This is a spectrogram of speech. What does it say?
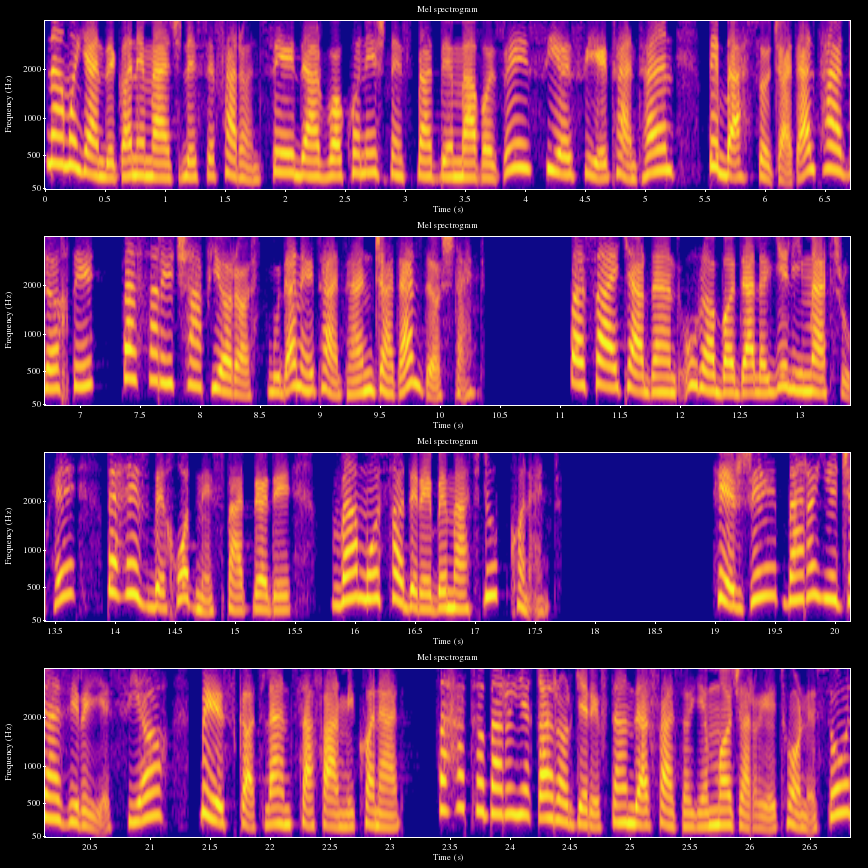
نمایندگان مجلس فرانسه در واکنش نسبت به مواضع سیاسی تنتن به بحث و جدل پرداخته و سر چپ یا راست بودن تنتن جدل داشتند. و سعی کردند او را با دلایلی مطروحه به حزب خود نسبت داده و مصادره به مطلوب کنند. هرژه برای جزیره سیاه به اسکاتلند سفر می کند و حتی برای قرار گرفتن در فضای ماجرای تورنسول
